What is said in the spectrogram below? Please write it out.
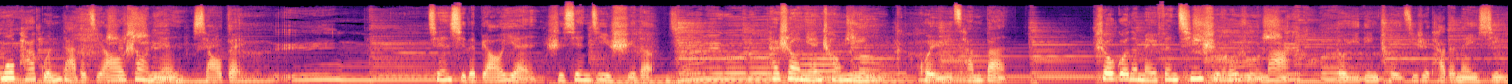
摸爬滚打的桀骜少年小北。千玺的表演是献祭式的，他少年成名，毁誉参半，受过的每份轻视和辱骂，都一定锤击着他的内心，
